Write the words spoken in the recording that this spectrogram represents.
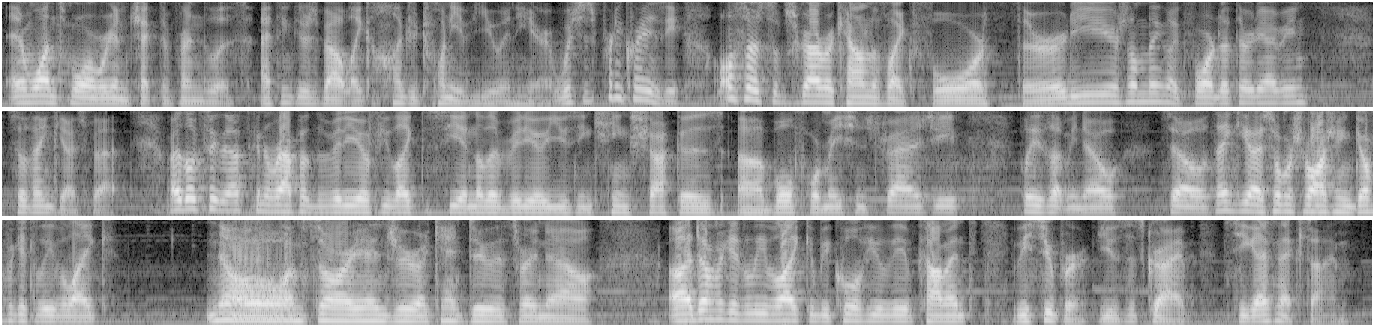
and once more, we're going to check the friends list. I think there's about like 120 of you in here, which is pretty crazy. Also, our subscriber count is like 430 or something, like 430, I mean. So thank you guys for that. Alright, looks like that's going to wrap up the video. If you'd like to see another video using King Shaka's uh, bull formation strategy, please let me know. So thank you guys so much for watching. Don't forget to leave a like. No, I'm sorry, Andrew. I can't do this right now. Uh, don't forget to leave a like. It'd be cool if you leave a comment. It'd be super you subscribe. See you guys next time.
